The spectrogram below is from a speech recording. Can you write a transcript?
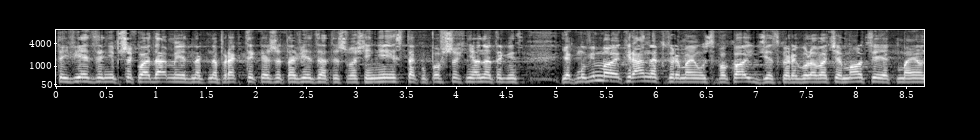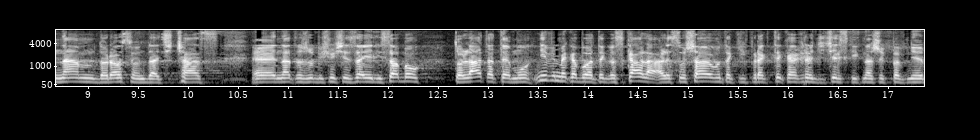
tej wiedzy nie przekładamy jednak na praktykę, że ta wiedza też właśnie nie jest tak upowszechniona. Tak więc jak mówimy o ekranach, które mają uspokoić dziecko, regulować emocje, jak mają nam, dorosłym, dać czas na to, żebyśmy się zajęli sobą, to lata temu, nie wiem jaka była tego skala, ale słyszałem o takich praktykach rodzicielskich naszych pewnie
